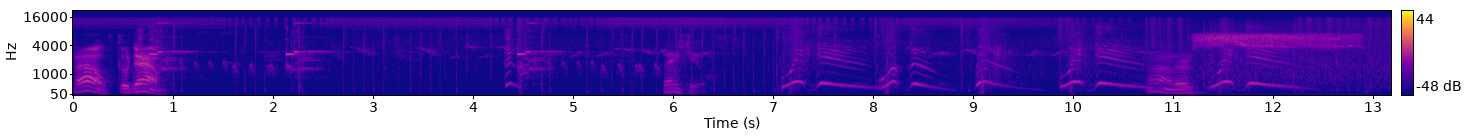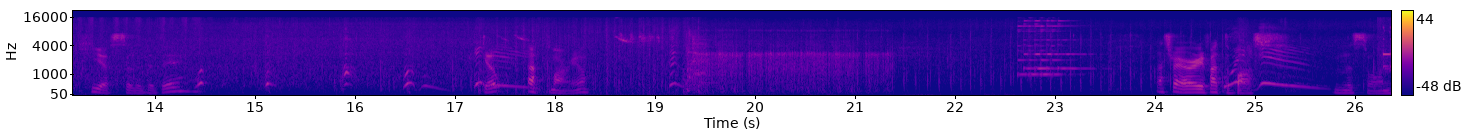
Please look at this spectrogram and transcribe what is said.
No, go down. Thank you. Oh, there's yes, a little bit there. Go up, Mario. That's right, I already fought the boss in this one.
